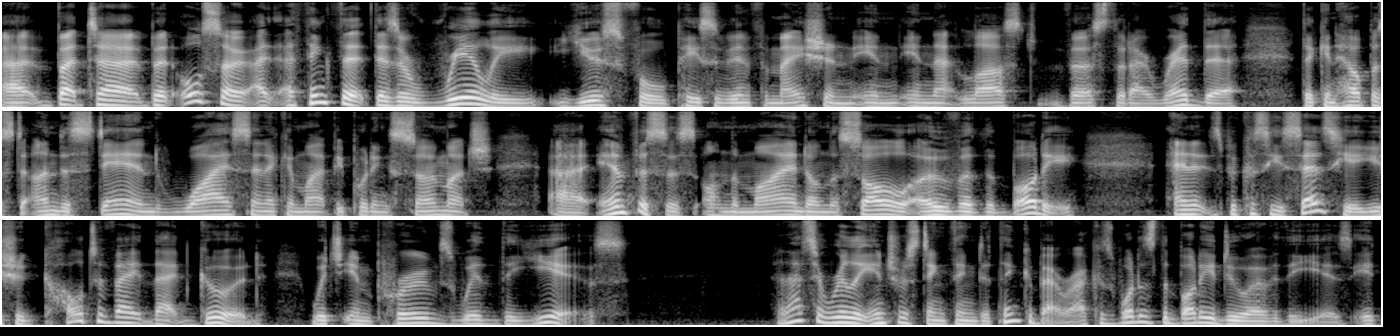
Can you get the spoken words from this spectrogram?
Uh, but uh, but also, I, I, think that there's a really useful piece of information in in that last verse that I read there that can help us to understand why Seneca might be putting so much uh, emphasis on the mind, on the soul over the body. And it's because he says here you should cultivate that good which improves with the years. And that's a really interesting thing to think about, right? Because what does the body do over the years? It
